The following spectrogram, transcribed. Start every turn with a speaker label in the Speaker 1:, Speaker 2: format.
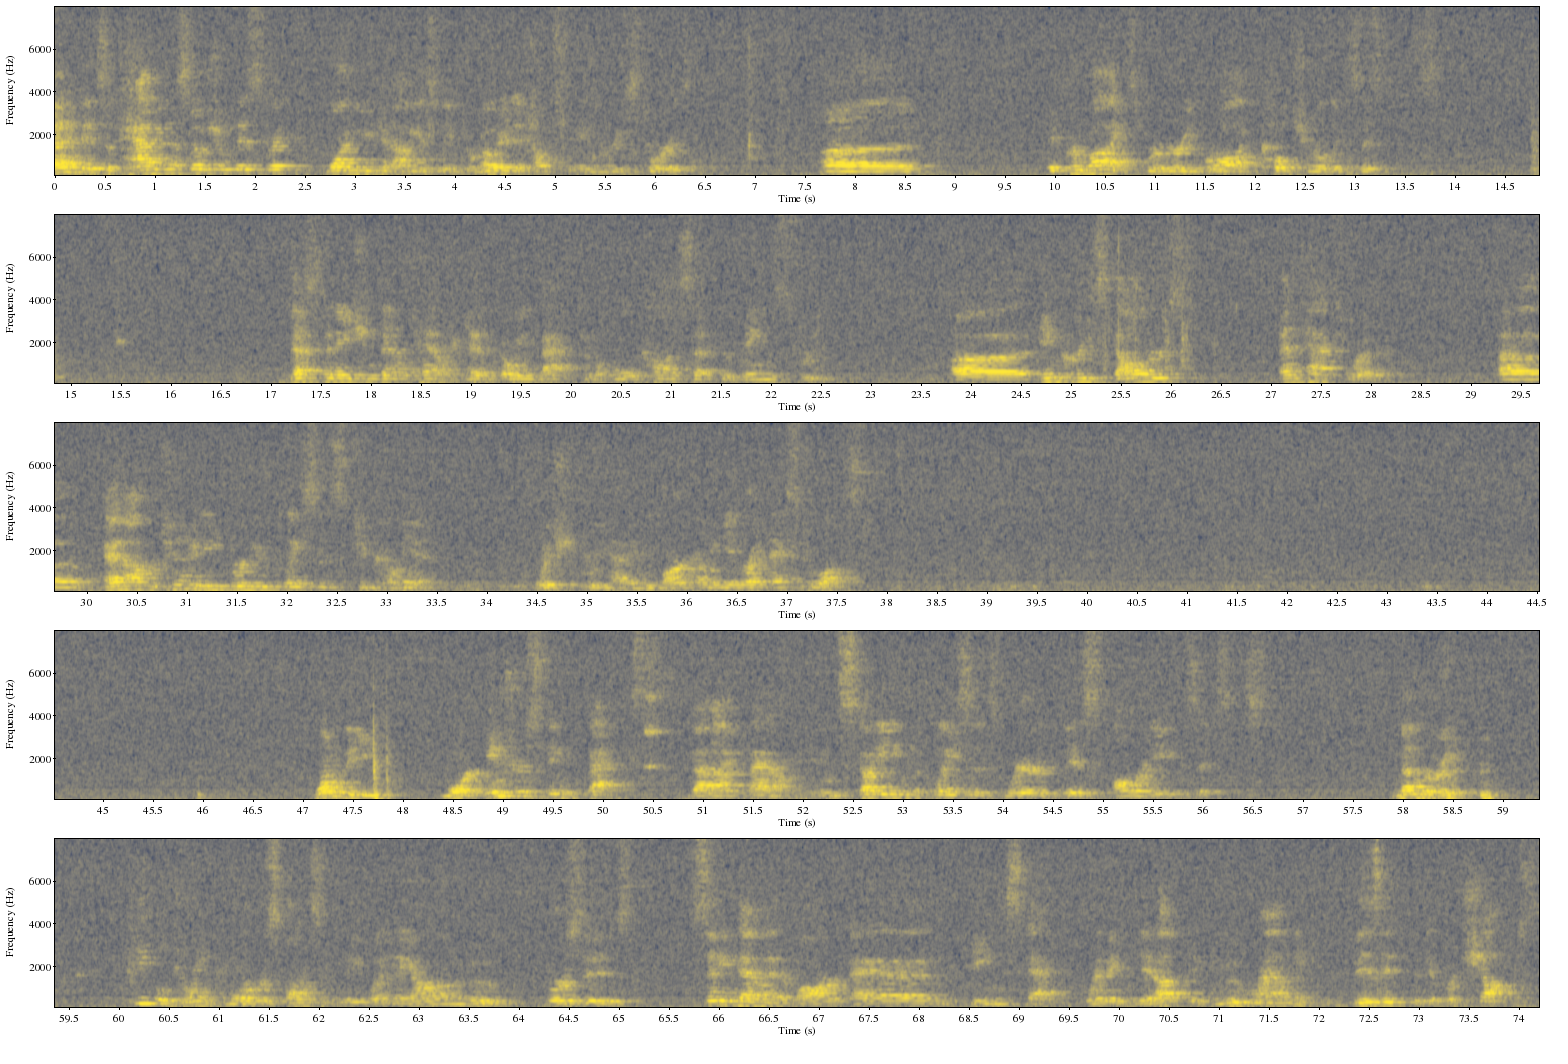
Speaker 1: benefits of having a social district, one, you can obviously promote it, it helps to increase tourism. Uh, It provides for a very broad cultural existence. Destination downtown, again, going back to the whole concept of Main Street. Uh, Increased dollars and tax revenue uh, an opportunity for new places to come in, which we have a new bar coming in right next to us. One of the more interesting facts that I found in studying the places where this already exists. Number eight, people drink more responsibly when they are on the move versus sitting down at a bar and being static, where they can get up, they can move around, they can visit the different shops,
